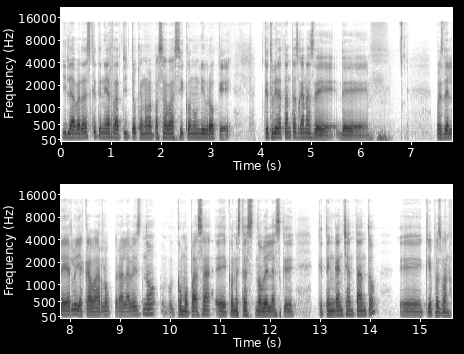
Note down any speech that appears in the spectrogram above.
y la verdad es que tenía ratito que no me pasaba así con un libro que, que tuviera tantas ganas de, pues de leerlo y acabarlo, pero a la vez no, como pasa eh, con estas novelas que, que, te enganchan tanto, eh, que pues bueno,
